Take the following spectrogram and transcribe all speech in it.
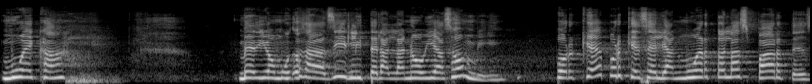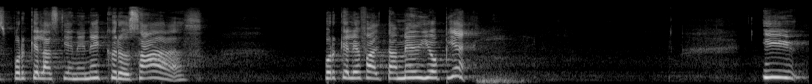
mueca, medio, o sea, sí, literal, la novia zombie. ¿Por qué? Porque se le han muerto las partes, porque las tiene necrosadas, porque le falta medio pie. Y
